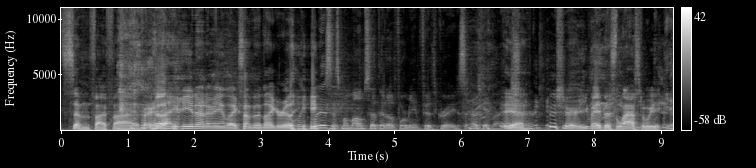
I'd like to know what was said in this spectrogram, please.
seven five five or like you know what I mean, like something like really. like, what is this? My mom set that up for me in fifth grade. I said, okay, buddy. yeah, sure." sure. You made this last week.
